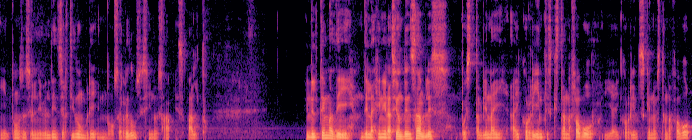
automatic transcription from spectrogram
y entonces el nivel de incertidumbre no se reduce, sino es, es alto. En el tema de, la generación de ensambles, pues también hay, hay, corrientes que están a favor y hay corrientes que no están a favor.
